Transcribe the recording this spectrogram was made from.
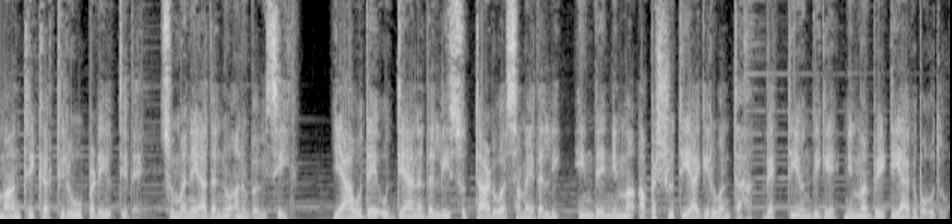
ಮಾಂತ್ರಿಕ ತಿರುವು ಪಡೆಯುತ್ತಿದೆ. ಸುಮ್ಮನೆ ಅದನ್ನು ಅನುಭವಿಸಿ. ಯಾವುದೇ ಉದ್ಯಾನದಲ್ಲಿ ಸುತ್ತಾಡುವ ಸಮಯದಲ್ಲಿ ಹಿಂದೆ ನಿಮ್ಮ ಅಪಶ್ರುತಿಯಾಗಿರುವಂತಹ ವ್ಯಕ್ತಿಯೊಂದಿಗೆ ನಿಮ್ಮ ಭೇಟಿಯಾಗಬಹುದು.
